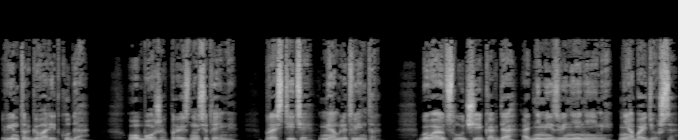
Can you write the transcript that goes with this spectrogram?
Винтер говорит «куда». «О боже», — произносит Эми. «Простите», — мямлет Винтер. «Бывают случаи, когда одними извинениями не обойдешься».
